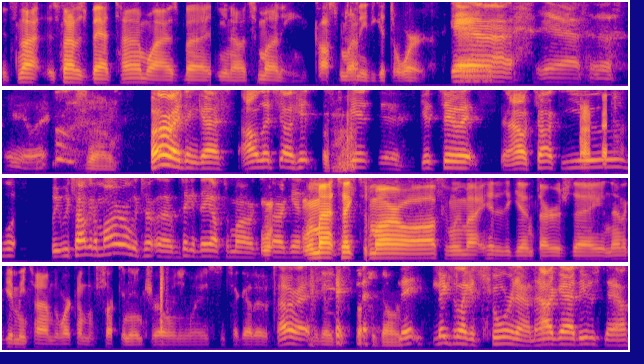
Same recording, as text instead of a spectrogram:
it's not it's not as bad time wise, but you know it's money. It costs money to get to work. Yeah, yeah. Uh, anyway, So all right then, guys. I'll let y'all hit get get to it, and I'll talk to you. What, we we talking tomorrow? We, uh, we take a day off tomorrow to start again. we might take tomorrow off, and we might hit it again Thursday, and that'll give me time to work on the fucking intro anyway, since I gotta All right. I gotta get stuff going. It makes it like a chore now. Now I gotta do this now.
